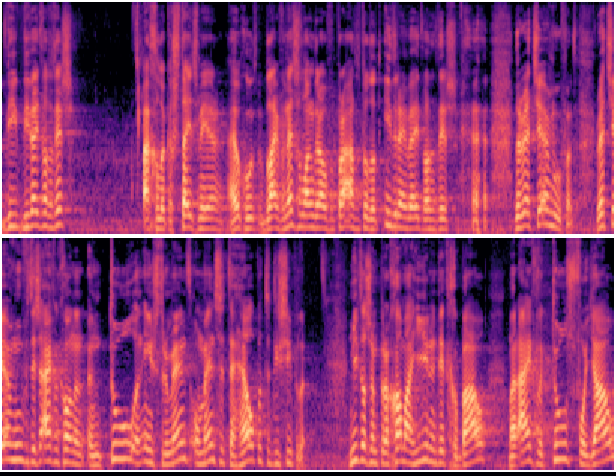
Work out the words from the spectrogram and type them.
wie, wie weet wat het is? Ah, gelukkig steeds meer. Heel goed. We blijven net zo lang erover praten totdat iedereen weet wat het is. De Red Chair Movement. Red Chair Movement is eigenlijk gewoon een, een tool, een instrument om mensen te helpen te discipelen. Niet als een programma hier in dit gebouw, maar eigenlijk tools voor jou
